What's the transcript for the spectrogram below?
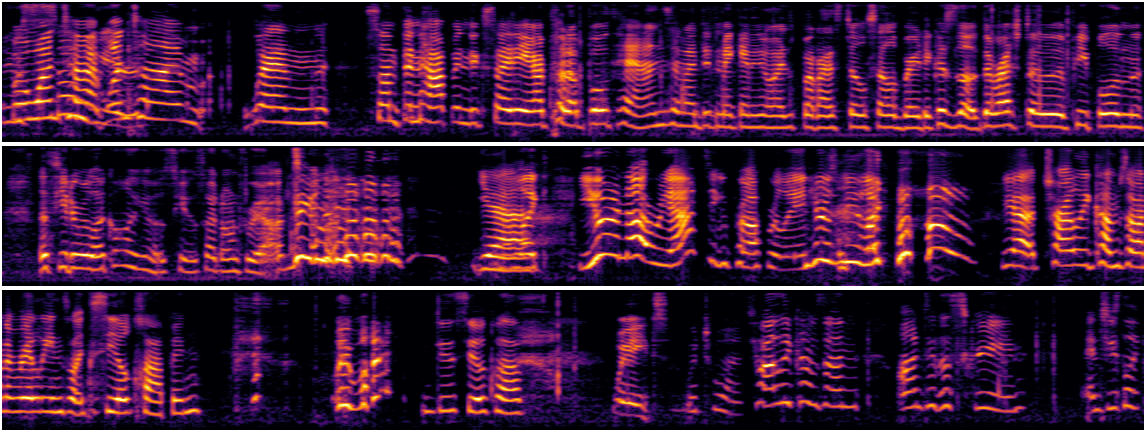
It but one so time, one time when something happened exciting, I put up both hands and I didn't make any noise, but I still celebrated because the, the rest of the people in the, the theater were like, "Oh yes, yes, I don't react." yeah, like, you're not reacting properly, and here's me like, yeah. Charlie comes on and Raylene's like seal clapping. wait, what? Do seal clap. Wait, which one? Charlie comes on onto the screen, and she's like,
